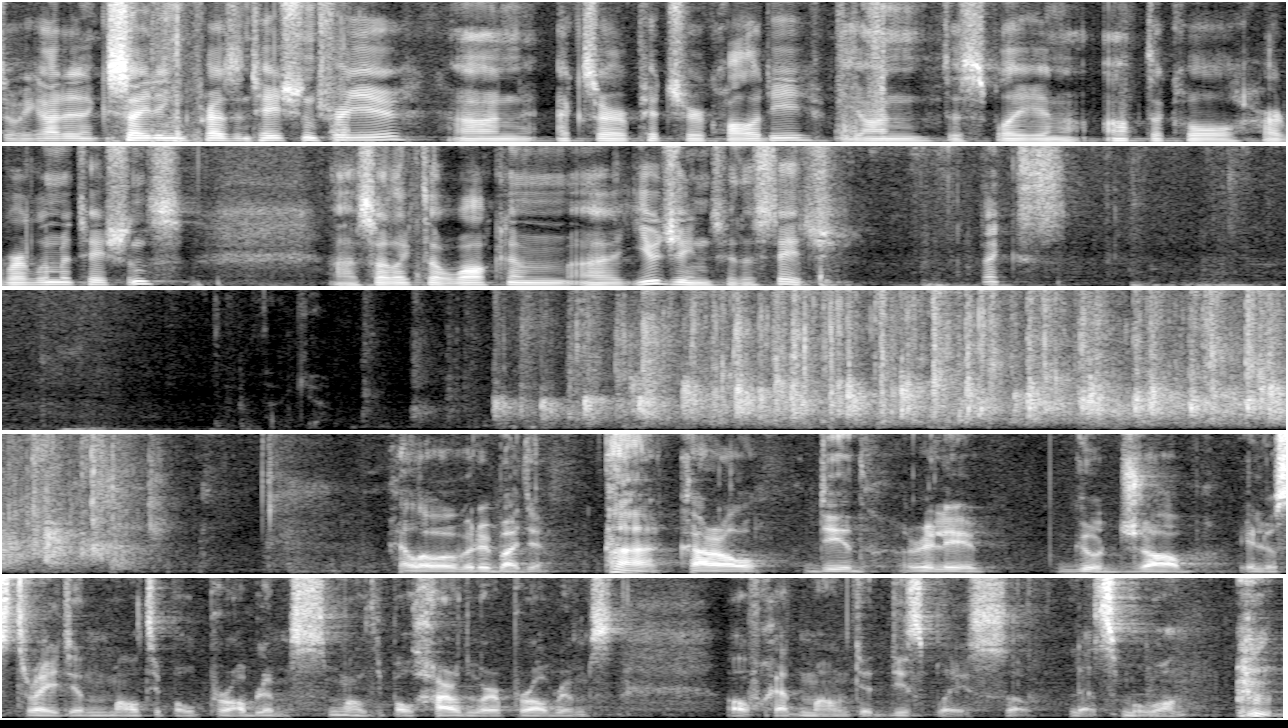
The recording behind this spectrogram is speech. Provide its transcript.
So we got an exciting presentation for you on XR picture quality beyond display and optical hardware limitations. Uh, so I'd like to welcome uh, Eugene to the stage. Thanks. Hello, everybody. Carl did really good job illustrating multiple problems, multiple hardware problems of head-mounted displays. So let's move on.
